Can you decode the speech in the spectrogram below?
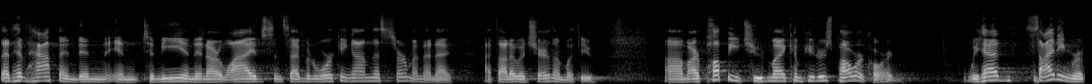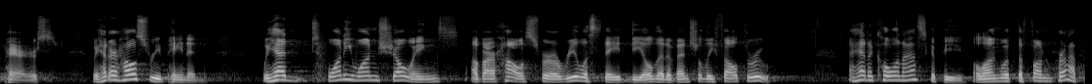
that have happened in, in to me and in our lives since I've been working on this sermon, and I, I thought I would share them with you. Um, our puppy chewed my computer's power cord. We had siding repairs. We had our house repainted. We had 21 showings of our house for a real estate deal that eventually fell through. I had a colonoscopy along with the fun prep.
